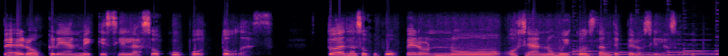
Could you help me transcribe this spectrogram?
pero créanme que sí las ocupo todas. todas las ocupo, pero no, o sea, no muy constante, pero sí las ocupo.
